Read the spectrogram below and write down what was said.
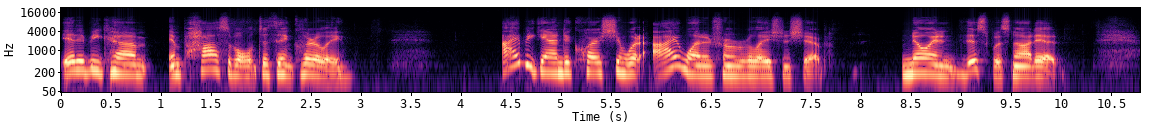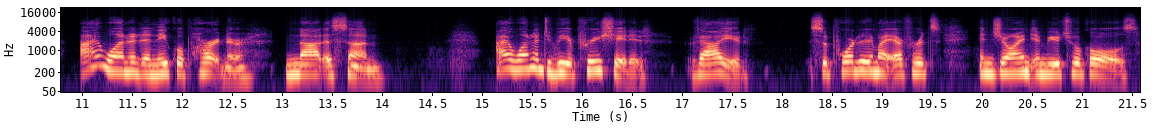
It had become impossible to think clearly. I began to question what I wanted from a relationship, knowing this was not it. I wanted an equal partner, not a son. I wanted to be appreciated, valued, supported in my efforts, and joined in mutual goals,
